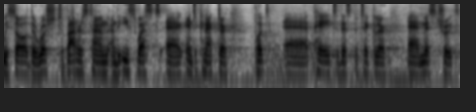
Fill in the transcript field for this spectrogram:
we saw the rush to Batterstown and the east-west uh, interconnector put uh, pay to this particular uh, mistruth.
